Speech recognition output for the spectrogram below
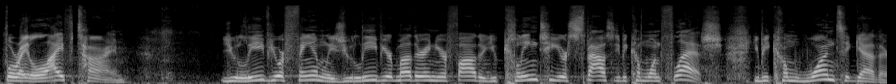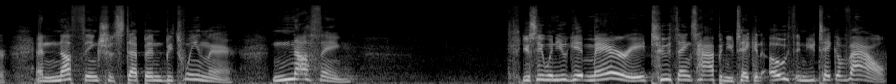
for a lifetime. You leave your families, you leave your mother and your father, you cling to your spouse, you become one flesh. You become one together, and nothing should step in between there. Nothing. You see, when you get married, two things happen you take an oath and you take a vow.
